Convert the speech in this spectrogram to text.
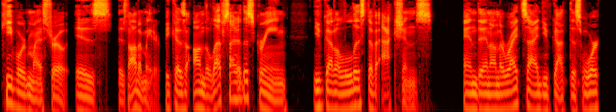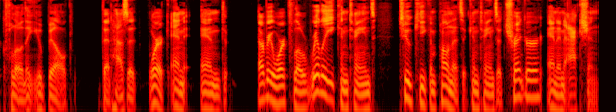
Keyboard Maestro is is Automator because on the left side of the screen, you've got a list of actions, and then on the right side, you've got this workflow that you build that has it work, and and every workflow really contains two key components. It contains a trigger and an action.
